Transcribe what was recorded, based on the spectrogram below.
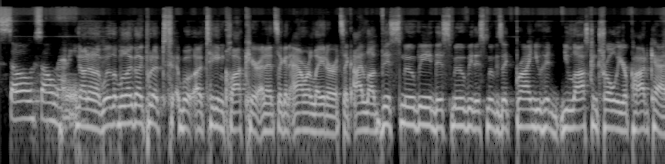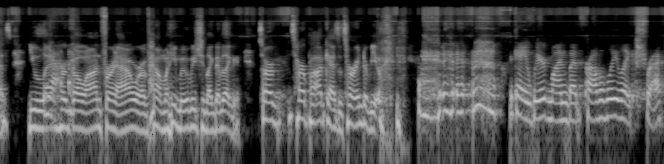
so so many. No, no, no. We'll, we'll like, put a, t- well, a ticking clock here, and it's like an hour later. It's like I love this movie, this movie, this movie. It's like Brian, you had you lost control of your podcast. You let Yeah. her go on for an hour of how many movies she liked. I'd be like, it's her, it's her podcast, it's her interview. okay, weird one, but probably like Shrek.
